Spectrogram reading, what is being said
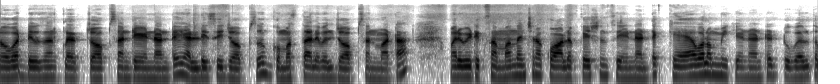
లోవర్ డివిజన్ క్లర్క్ జాబ్స్ అంటే ఏంటంటే ఎల్డీసీ జాబ్స్ గుమస్తా లెవెల్ జాబ్స్ అనమాట మరి వీటికి సంబంధించిన క్వాలిఫికేషన్స్ ఏంటంటే కేవలం మీకు ఏంటంటే ట్వెల్త్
